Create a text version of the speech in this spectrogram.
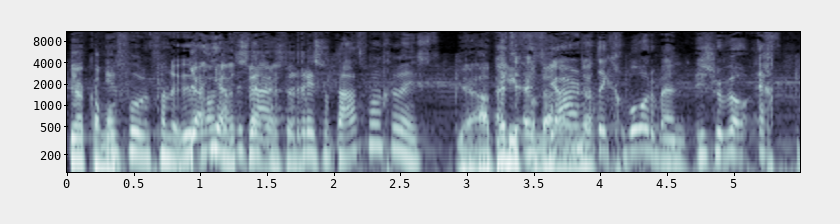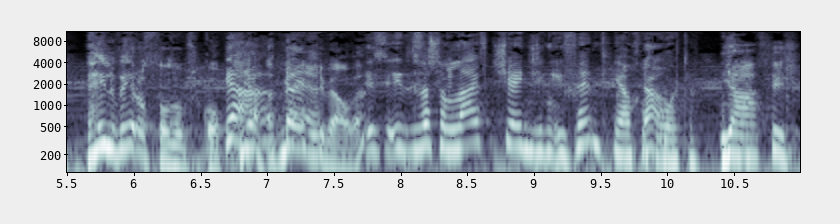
Ja, kan. Invoering van de euro, Ja, ja, dat is daar het 2000. resultaat van geweest. Ja, het jaar dat ik geboren ben, is er wel echt... De hele wereld stond op zijn kop. Ja, dat merk je wel, hè? Het, is- het was een life-changing event, jouw geboorte. Ja, precies.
